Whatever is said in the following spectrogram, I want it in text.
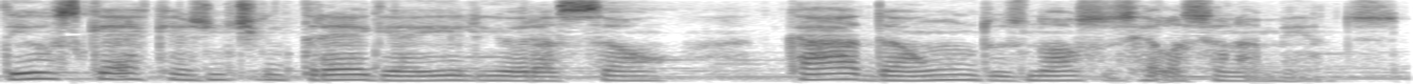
Deus quer que a gente entregue a Ele em oração cada um dos nossos relacionamentos.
